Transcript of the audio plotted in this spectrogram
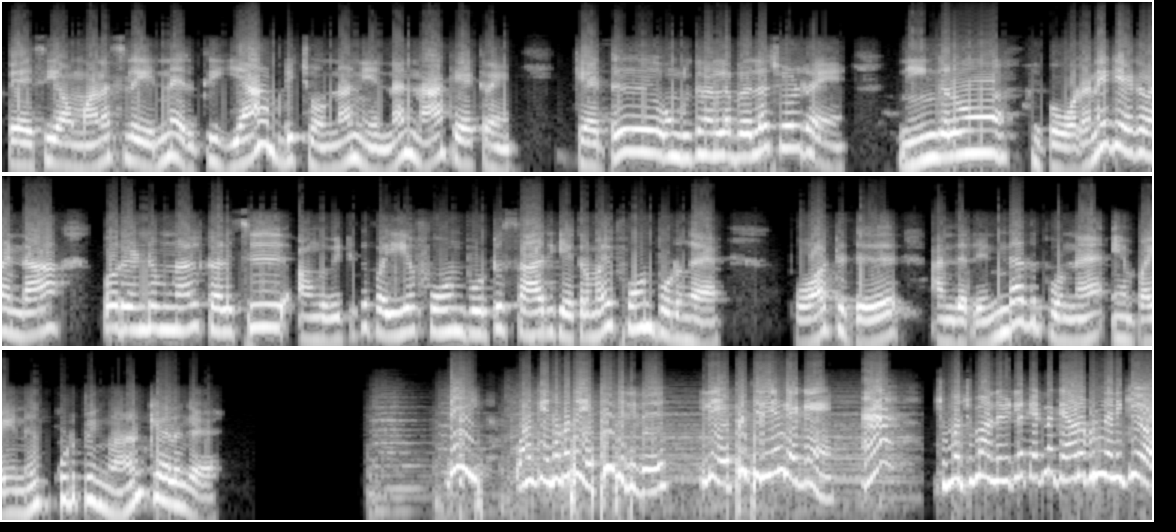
பேசி அவன் மனசுல என்ன இருக்கு? ஏன் அப்படி சொன்னான்னு என்ன நான் கேக்குறேன். கேட்டு உங்களுக்கு நல்ல பதிலா சொல்றேன். நீங்களும் இப்ப உடனே கேட்க வேண்டாம். ஒரு ரெண்டு மூணு நாள் கழிச்சு அவங்க வீட்டுக்கு பையன் போன் போட்டு சாரி கேக்குற மாதிரி ஃபோன் போடுங்க. போட்டுட்டு அந்த ரெண்டாவது பொண்ணை என் பையனு குடுப்பீங்களான்னு கேளுங்க. உனக்கு என்ன பத்தி எப்படி தெரியுது? இல்ல எப்படி தெரியும் கேக்கேன். சும்மா சும்மா அந்த வீட்டுல கேட்டா கேளப்புன்னு நினைக்கியோ?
